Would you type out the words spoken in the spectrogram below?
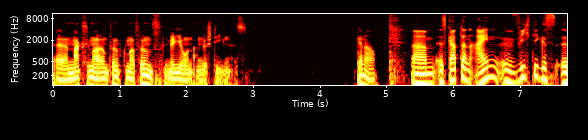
äh, maximal um 5,5 Millionen angestiegen ist. Genau. Ähm, es gab dann ein wichtiges äh,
